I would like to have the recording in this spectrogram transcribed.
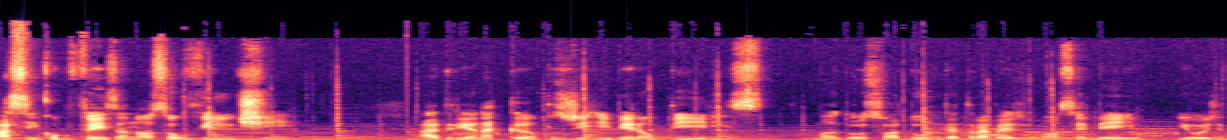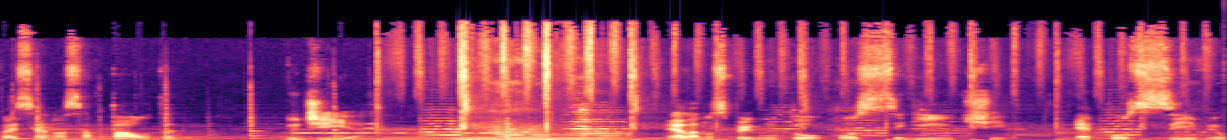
Assim como fez a nossa ouvinte, Adriana Campos de Ribeirão Pires, mandou sua dúvida através do nosso e-mail e hoje vai ser a nossa pauta do dia. Ela nos perguntou o seguinte: é possível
